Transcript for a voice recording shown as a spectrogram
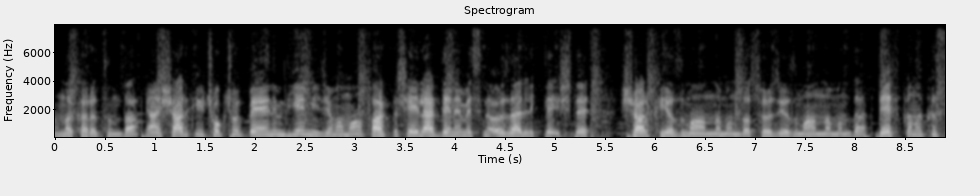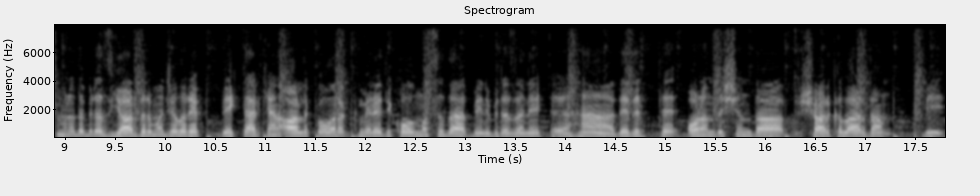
nakaratında. Yani şarkıyı çok çok beğendim diyemeyeceğim ama farklı şeyler denemek denemesini özellikle işte şarkı yazımı anlamında, söz yazımı anlamında. Defkan'ın kısmını da biraz yardırmacalı rap beklerken ağırlıklı olarak melodik olması da beni biraz hani e, ha dedirtti. Onun dışında şarkılardan bir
